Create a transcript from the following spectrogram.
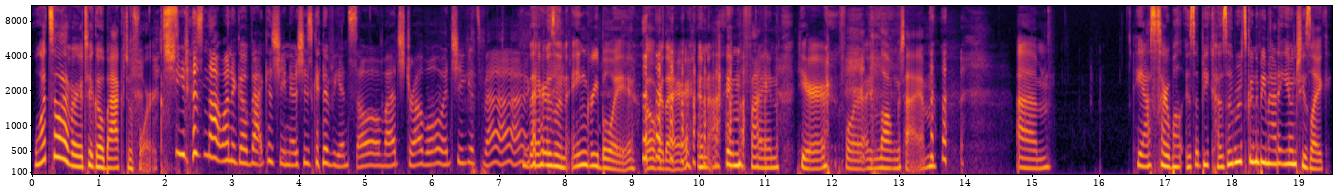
whatsoever to go back to Forks. She does not want to go back because she knows she's going to be in so much trouble when she gets back. There is an angry boy over there, and I'm fine here for a long time. Um, he asks her, Well, is it because Edward's going to be mad at you? And she's like,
